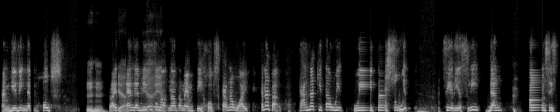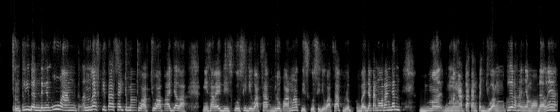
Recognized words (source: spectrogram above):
I'm giving them hopes. Mhm. right? Yeah. And then this Yeah, is not, not an empty hopes. Karena why? Kenapa? Karena kita we, we pursue it seriously dan consistently dan dengan uang. Unless kita saya cuma cuap-cuap aja lah. Misalnya diskusi di WhatsApp grup amat, diskusi di WhatsApp grup. Kebanyakan orang kan me- mengatakan pejuang nuklir hanya modalnya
